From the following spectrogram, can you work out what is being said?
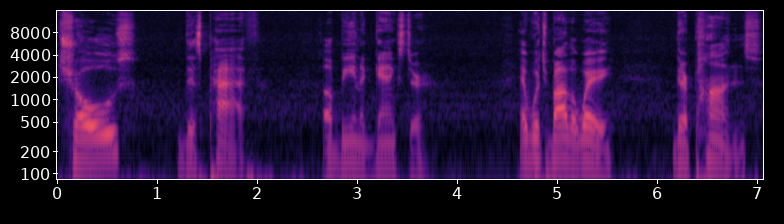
chose this path of being a gangster. And which by the way, they're pawns.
